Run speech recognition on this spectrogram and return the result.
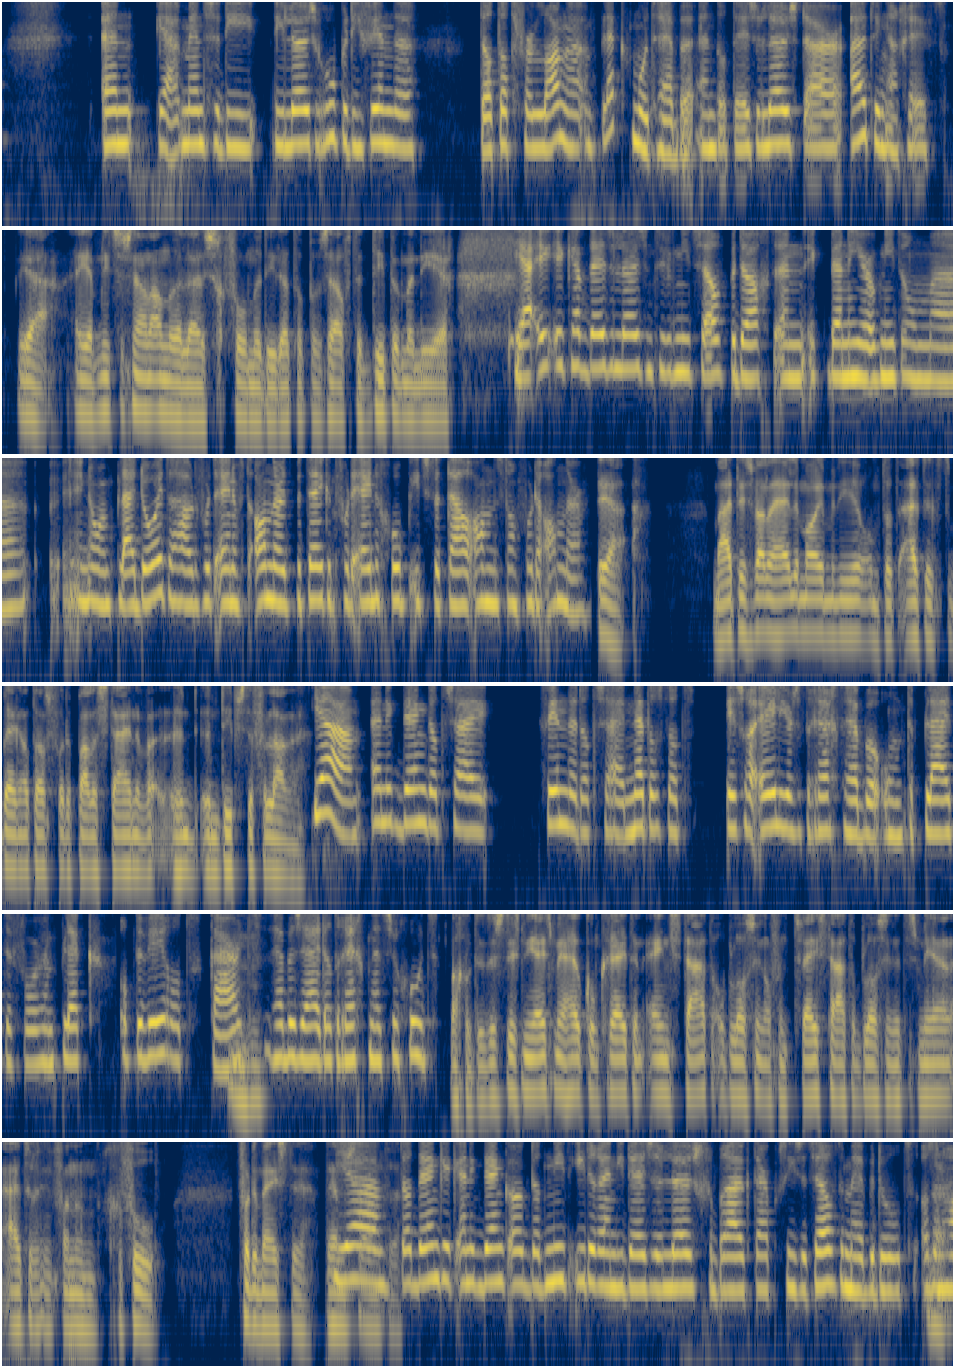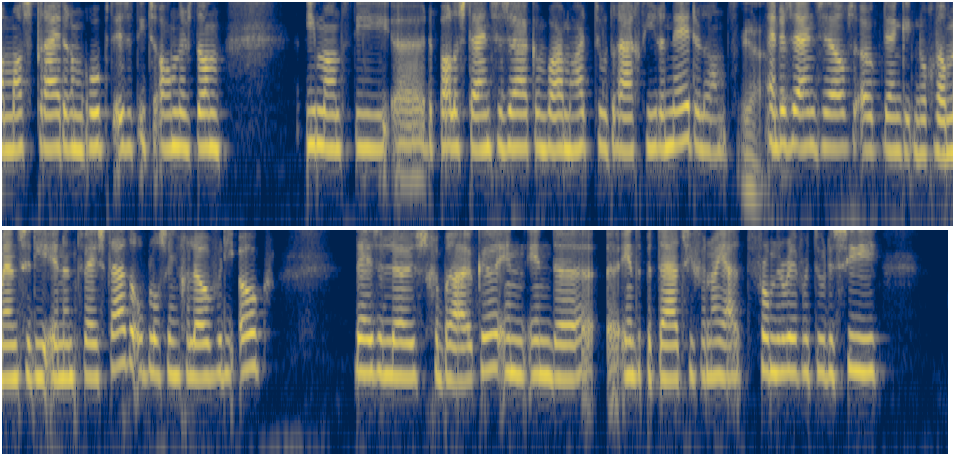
En ja, mensen die die leus roepen, die vinden dat dat verlangen een plek moet hebben en dat deze leus daar uiting aan geeft. Ja, en je hebt niet zo snel een andere leus gevonden die dat op eenzelfde diepe manier. Ja, ik, ik heb deze leus natuurlijk niet zelf bedacht. En ik ben hier ook niet om uh, enorm pleidooi te houden voor het een of het ander. Het betekent voor de ene groep iets totaal anders dan voor de ander. Ja, maar het is wel een hele mooie manier om tot uiting te brengen, althans voor de Palestijnen, hun, hun diepste verlangen. Ja, en ik denk dat zij vinden dat zij, net als dat Israëliërs het recht hebben om te pleiten voor hun plek op de wereldkaart, mhm. hebben zij dat recht net zo goed. Maar goed, dus het is niet eens meer heel concreet een één-staat-oplossing of een twee-staat-oplossing. Het is meer een uitdrukking van een gevoel voor de meeste demonstranten. Ja, dat denk ik. En ik denk ook dat niet iedereen die deze leus gebruikt daar precies hetzelfde mee bedoelt. Als een Hamas-strijder hem roept, is het iets anders dan iemand die uh, de Palestijnse zaak een warm hart toedraagt hier in Nederland. Ja. En er zijn zelfs ook, denk ik, nog wel mensen die in een twee-staten-oplossing geloven, die ook deze leus gebruiken in, in de uh, interpretatie van, nou ja, from the river to the sea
